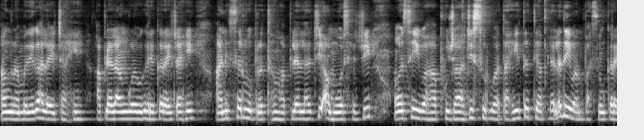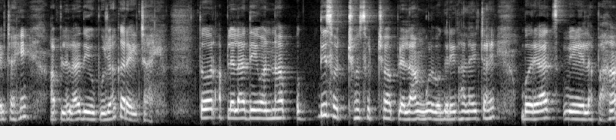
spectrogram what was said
अंगणामध्ये घालायची आहे आपल्याला आंघोळ वगैरे करायची आहे आणि सर्वप्रथम आपल्याला जी अमावस्याची सेवा पूजा पूजाची सुरुवात आहे तर ती आपल्याला देवांपासून करायची आहे आपल्याला देवपूजा करायची आहे. तर आपल्याला देवांना अगदी स्वच्छ स्वच्छ आपल्याला आंघोळ वगैरे घालायचं आहे. बऱ्याच वेळेला पहा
